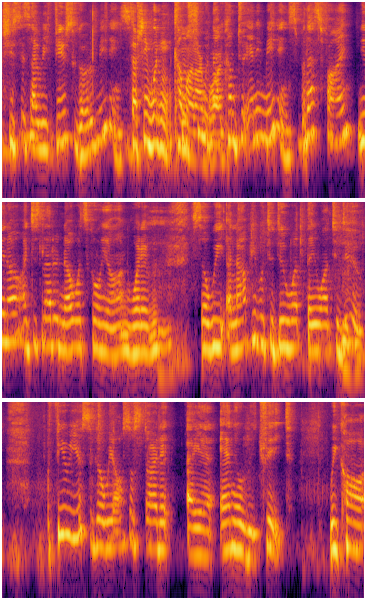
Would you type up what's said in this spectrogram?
She says, "I refuse to go to meetings." so she wouldn't come so on she our would board. not come to any meetings, but that's fine. You know, I just let her know what's going on, whatever. So we allow people to do what they want to do. A few years ago, we also started a, uh, annual retreat. We call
